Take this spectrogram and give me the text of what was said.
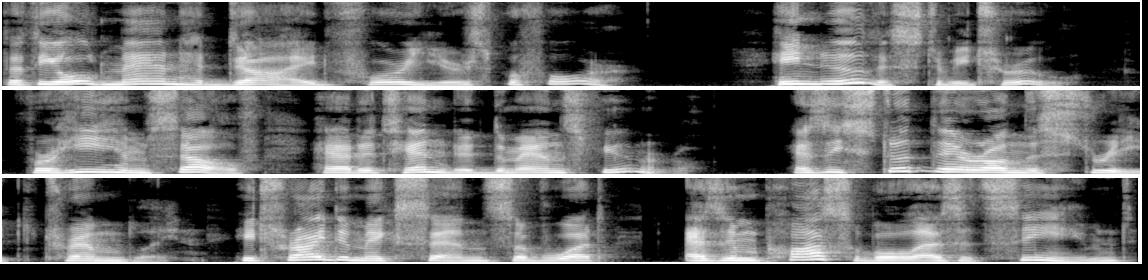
that the old man had died four years before. He knew this to be true, for he himself had attended the man's funeral. As he stood there on the street, trembling, he tried to make sense of what, as impossible as it seemed,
